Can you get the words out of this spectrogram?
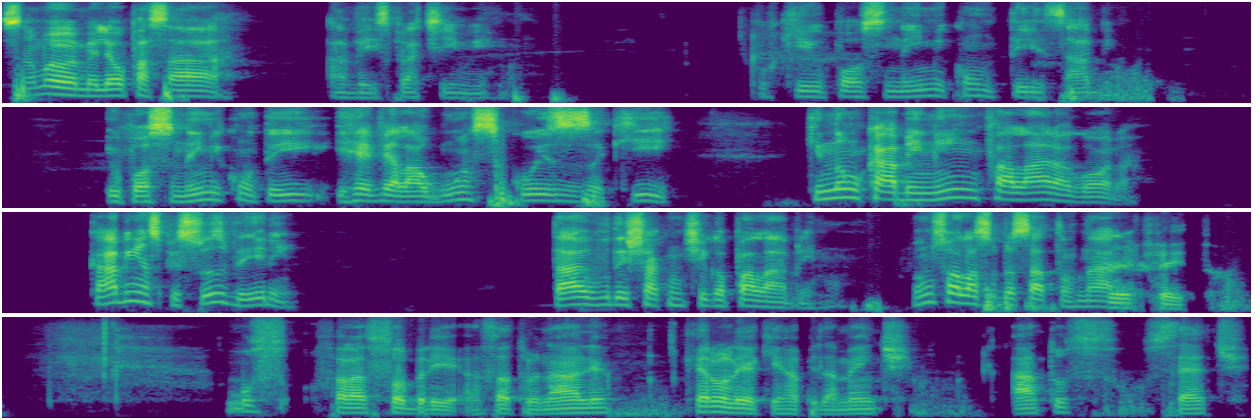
Samuel, é melhor passar a vez para ti, meu irmão. Porque eu posso nem me conter, sabe? Eu posso nem me conter e revelar algumas coisas aqui que não cabem nem falar agora. Cabem as pessoas verem. Tá? Eu vou deixar contigo a palavra, irmão. Vamos falar sobre a Saturnália. Perfeito. Vamos falar sobre a Saturnália. Quero ler aqui rapidamente. Atos 7,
